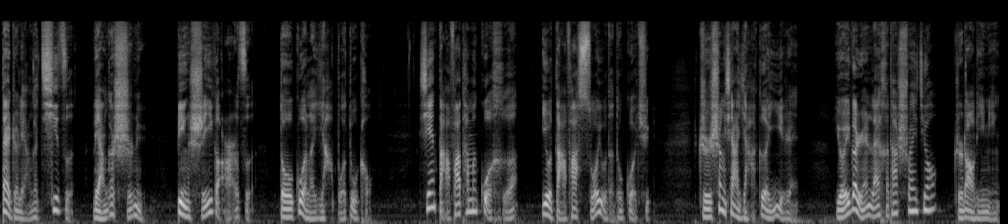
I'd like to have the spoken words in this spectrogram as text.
带着两个妻子、两个使女，并十一个儿子，都过了雅伯渡口，先打发他们过河，又打发所有的都过去。只剩下雅各一人，有一个人来和他摔跤，直到黎明。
